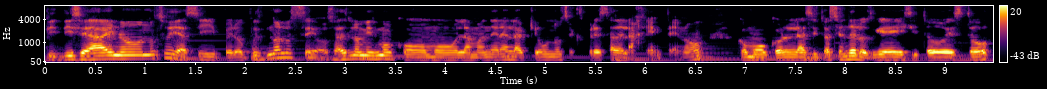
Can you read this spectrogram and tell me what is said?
dice, ay, no, no soy así, pero pues no lo sé, o sea, es lo mismo como la manera en la que uno se expresa de la gente, ¿no? Como con la situación de los gays y todo esto.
